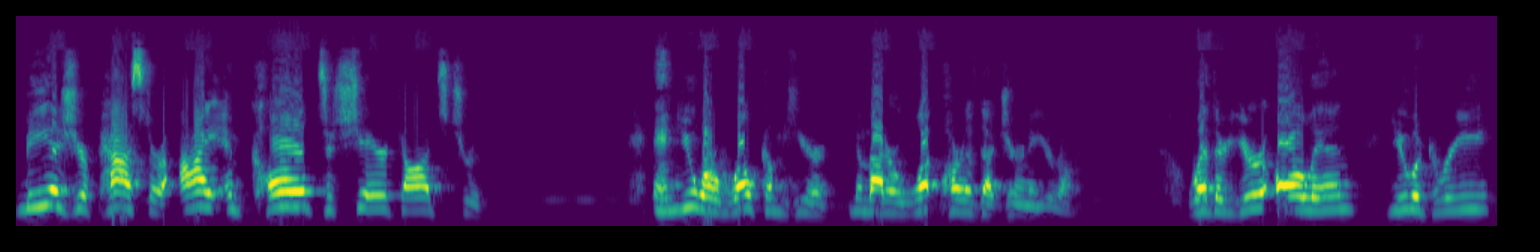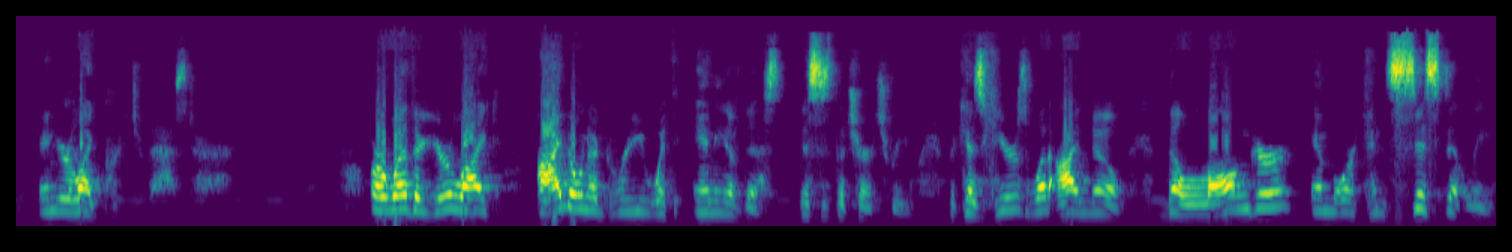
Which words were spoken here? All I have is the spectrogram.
me as your pastor, I am called to share God's truth. And you are welcome here no matter what part of that journey you're on. Whether you're all in, you agree, and you're like, preacher pastor. Or whether you're like, I don't agree with any of this. This is the church for you. Because here's what I know. The longer and more consistently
